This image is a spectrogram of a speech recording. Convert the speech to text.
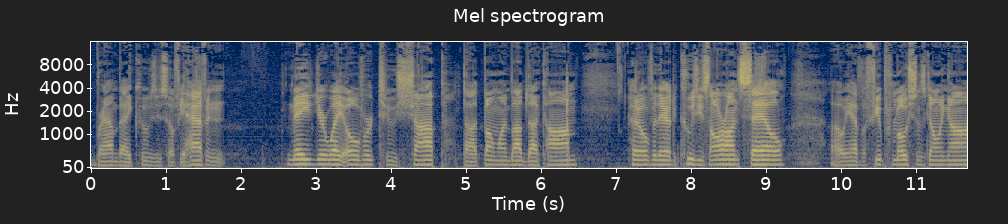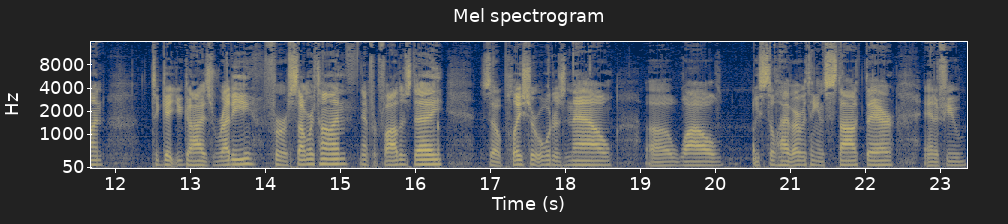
brown bag koozie. So if you haven't made your way over to shop.bumwinebob.com. Head over there. The koozies are on sale. Uh, we have a few promotions going on to get you guys ready for summertime and for Father's Day. So place your orders now uh, while we still have everything in stock there. And if you,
